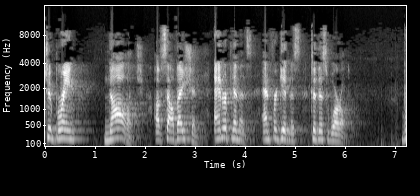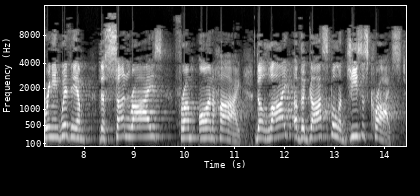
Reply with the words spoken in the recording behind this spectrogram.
to bring knowledge of salvation and repentance and forgiveness to this world. Bringing with Him the sunrise from on high, the light of the gospel of Jesus Christ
